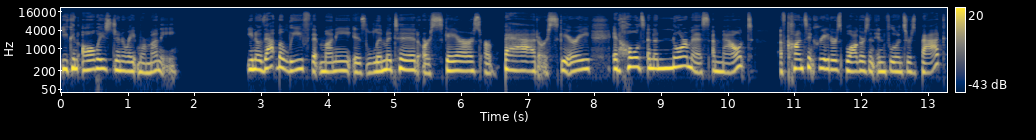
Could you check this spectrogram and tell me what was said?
You can always generate more money. You know, that belief that money is limited or scarce or bad or scary, it holds an enormous amount of content creators, bloggers, and influencers back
